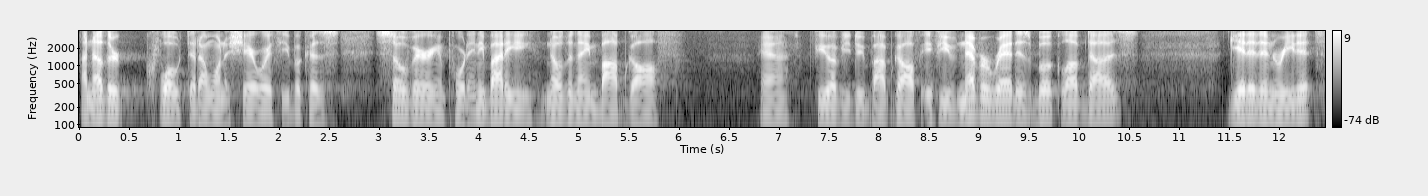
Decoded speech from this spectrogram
Another quote that I want to share with you because so very important. Anybody know the name Bob Goff? Yeah, few of you do Bob Goff. If you've never read his book, Love Does, get it and read it.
